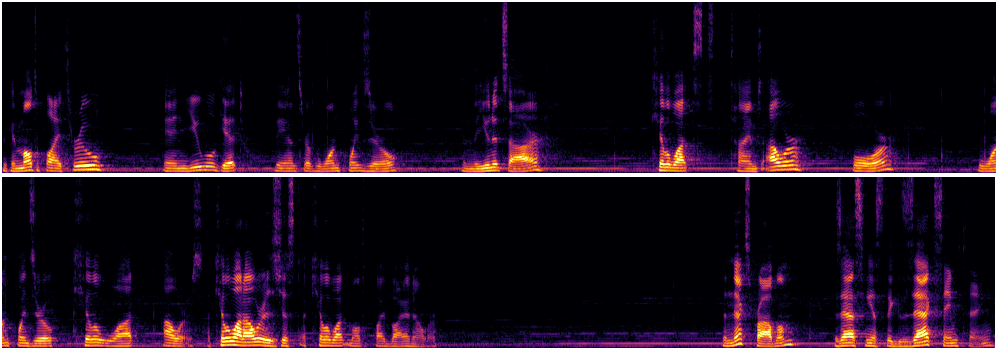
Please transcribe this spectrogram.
We can multiply through and you will get the answer of 1.0 and the units are kilowatts times hour or 1.0 kilowatt hours. A kilowatt hour is just a kilowatt multiplied by an hour. The next problem is asking us the exact same thing,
